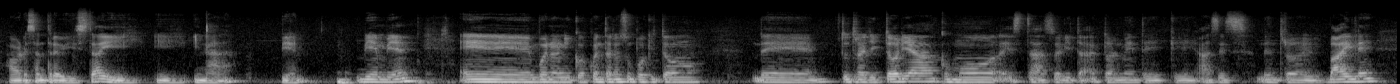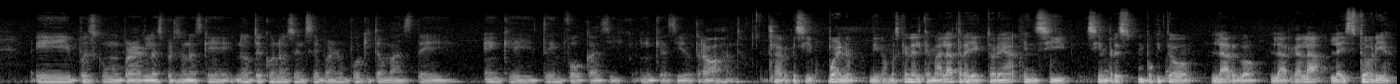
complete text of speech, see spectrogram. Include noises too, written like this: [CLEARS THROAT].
a ver esta entrevista y, y, y nada, bien. Bien, bien. Eh, bueno, Nico, cuéntanos un poquito de tu trayectoria, cómo estás ahorita actualmente, qué haces dentro del baile y pues como para que las personas que no te conocen sepan un poquito más de en qué te enfocas y en qué has ido trabajando. Claro que sí. Bueno, digamos que en el tema de la trayectoria en sí siempre es un poquito largo, larga la, la historia.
